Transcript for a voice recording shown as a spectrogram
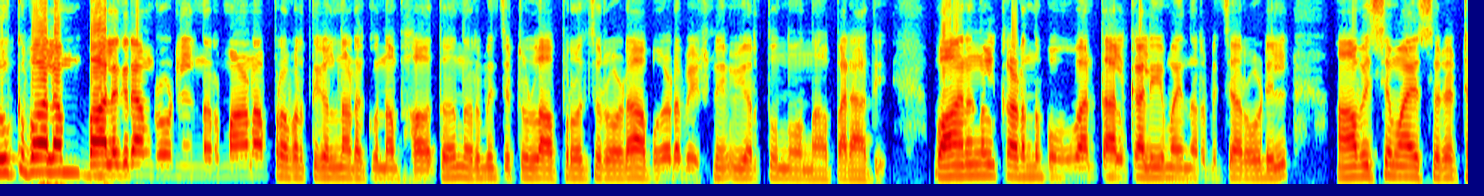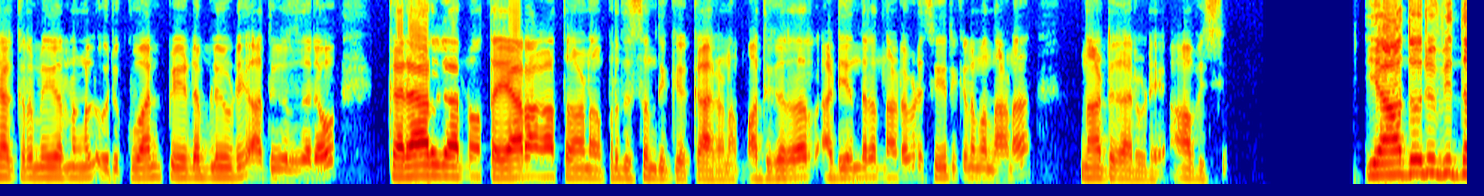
തൂക്കുപാലം ബാലഗ്രാം റോഡിൽ നിർമ്മാണ പ്രവർത്തികൾ നടക്കുന്ന ഭാഗത്ത് നിർമ്മിച്ചിട്ടുള്ള അപ്രോച്ച് റോഡ് അപകട ഭീഷണി ഉയർത്തുന്നുവെന്ന് പരാതി. വാഹനങ്ങൾ കടന്നു പോകുവാൻ താൽക്കാലികമായി നിർമ്മിച്ച റോഡിൽ ആവശ്യമായ സുരക്ഷാ ക്രമീകരണങ്ങൾ ഒരുക്കുവാൻ പി ഡബ്ല്യു ഡി അധികൃതരോ കരാറുകാരനോ തയ്യാറാകാത്തതാണ് പ്രതിസന്ധിക്ക് കാരണം. അധികൃതർ അടിയന്തര നടപടി സ്വീകരിക്കണമെന്നാണ് നാട്ടുകാരുടെ ആവശ്യം. യാതൊരുവിധ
